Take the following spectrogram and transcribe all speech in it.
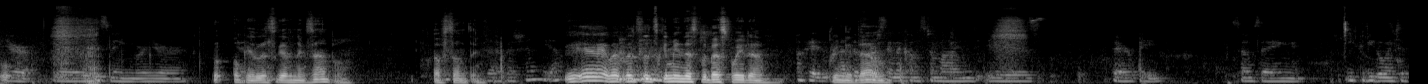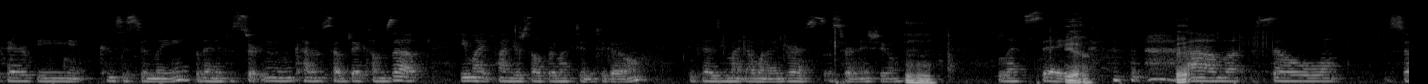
your, your reasoning or your. Okay, let's give an example of something. Is that a question? Yeah. Yeah, yeah, let, let's let's give me this the best way to. Okay, Bring it the down. first thing that comes to mind is therapy. So I'm saying you could be going to therapy consistently, but then if a certain kind of subject comes up, you might find yourself reluctant to go because you might not want to address a certain issue. hmm Let's say. Yeah. Yeah. um, so, so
